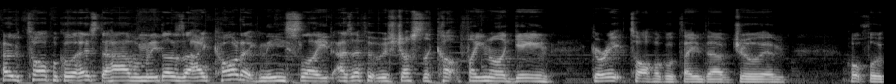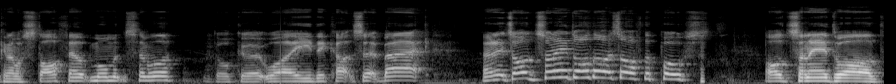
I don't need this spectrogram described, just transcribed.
How topical it is to have him when he does that iconic knee slide as if it was just the cup final again. Great topical time to have Jullien. Hopefully we can have a Starfelt moment similar. Doku out wide, he cuts it back. And it's Odsonne Edouard. oh, it's off the post. Odsonne Edouard.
